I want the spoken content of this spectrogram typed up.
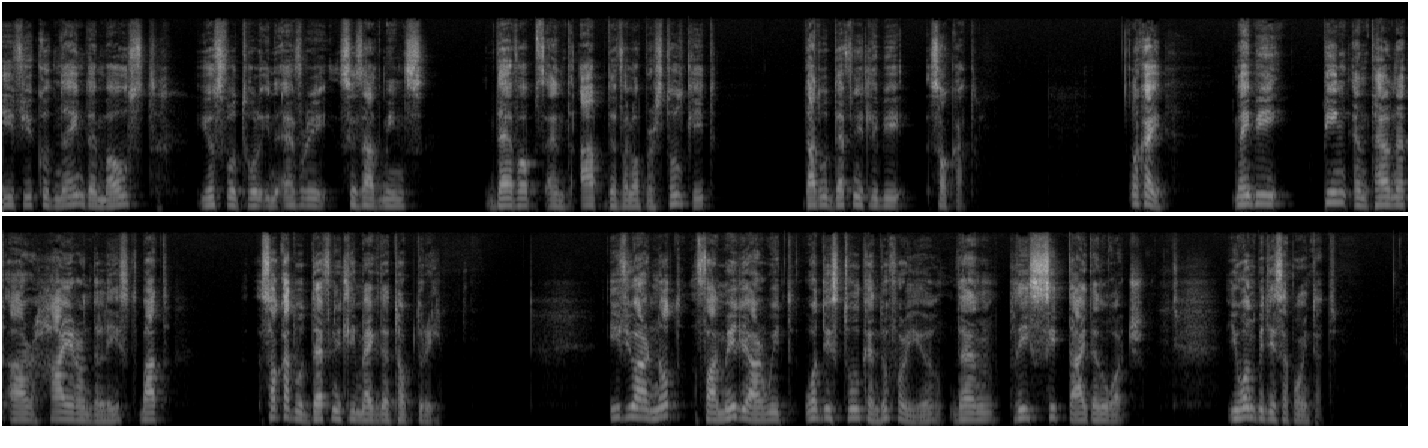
If you could name the most useful tool in every sysadmin's DevOps and app developers toolkit, that would definitely be Socat. Okay, maybe Ping and Telnet are higher on the list, but Socat would definitely make the top three. If you are not familiar with what this tool can do for you, then please sit tight and watch. You won't be disappointed.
